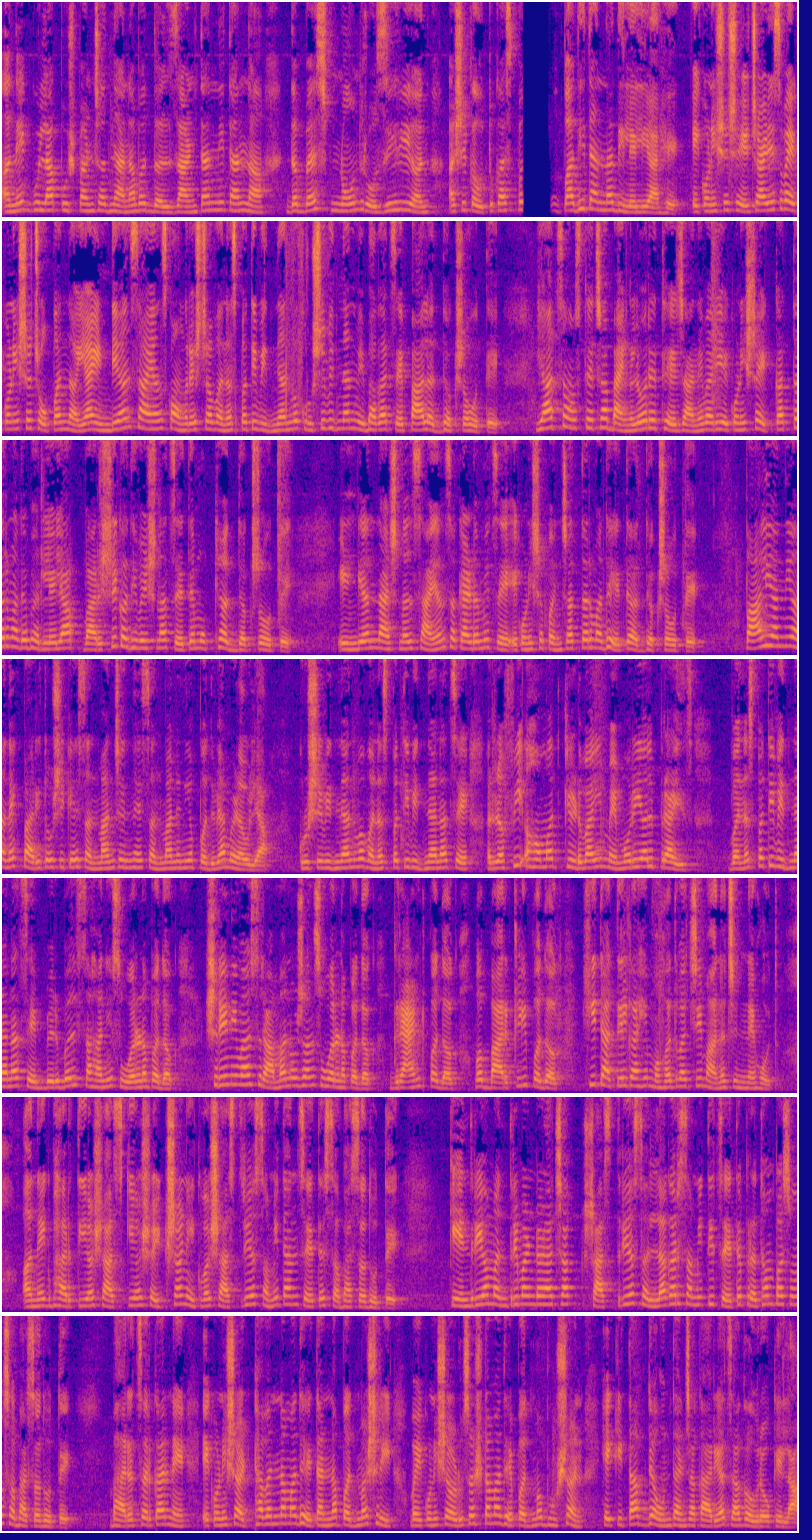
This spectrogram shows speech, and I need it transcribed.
अनेक गुलाब पुष्पांच्या ज्ञानाबद्दल जाणत्यांनी त्यांना द बेस्ट नोन रोझेरियन अशी कौतुकास्पद उपाधी त्यांना दिलेली आहे. एकोणीसशे शेहेचाळीस व एकोणीसशे चोपन्न या इंडियन सायन्स काँग्रेसच्या वनस्पती विज्ञान व कृषी विज्ञान विभागाचे पाल अध्यक्ष होते. ह्याच संस्थेच्या बँगलोर येथे जानेवारी एकोणीसशे एकाहत्तरमध्ये भरलेल्या वार्षिक अधिवेशनाचे ते मुख्य अध्यक्ष होते. इंडियन नॅशनल सायन्स अकॅडमीचे एकोणीसशे पंच्याहत्तरमध्ये ते अध्यक्ष होते. पाल यांनी अनेक पारितोषिके सन्मानचिन्हे सन्माननीय पदव्या मिळवल्या. कृषी विज्ञान व वनस्पती विज्ञानाचे रफी अहमद किडवाई मेमोरियल प्राईज वनस्पती विज्ञानाचे बिरबल सहानी सुवर्णपदक श्रीनिवास रामानुजन सुवर्णपदक ग्रँड पदक व बार्कली पदक ही त्यातील काही महत्त्वाची मानचिन्हे होत. अनेक भारतीय शासकीय शैक्षणिक व शास्त्रीय समित्यांचे ते सभासद होते. केंद्रीय मंत्रिमंडळाच्या शास्त्रीय सल्लागार समितीचे ते प्रथमपासून सभासद होते. भारत सरकारने एकोणीसशे अठ्ठावन्नमध्ये त्यांना पद्मश्री व एकोणीसशे अडुसष्टमध्ये पद्मभूषण हे किताब देऊन त्यांच्या कार्याचा गौरव केला.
